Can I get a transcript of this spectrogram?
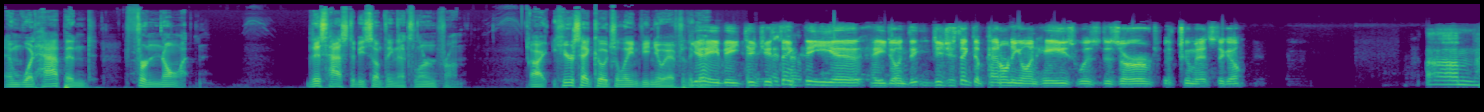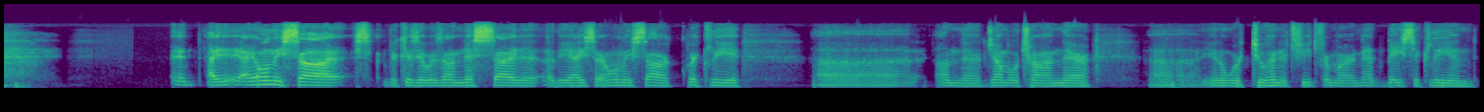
and what happened for naught. This has to be something that's learned from. All right, here's head coach Alain Vigneault after the yeah, game. Yeah, did you think the uh, how you doing? Did you think the penalty on Hayes was deserved with two minutes to go? Um, it, I, I only saw because it was on this side of, of the ice. I only saw quickly uh, on the jumbotron there. Uh, you know, we're 200 feet from our net basically, and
